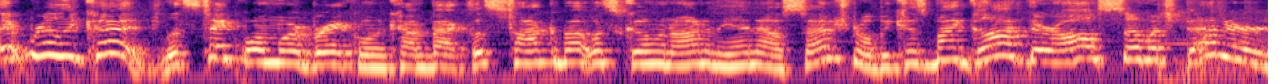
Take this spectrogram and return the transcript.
It really could. Let's take one more break when we come back. Let's talk about what's going on in the NL Central because my God, they're all so much better.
